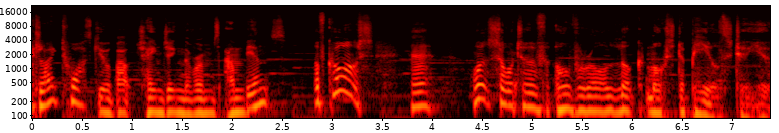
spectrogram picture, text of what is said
I'd like to ask you about changing the room's ambience. Of course. Uh, what sort of overall look most appeals to you?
